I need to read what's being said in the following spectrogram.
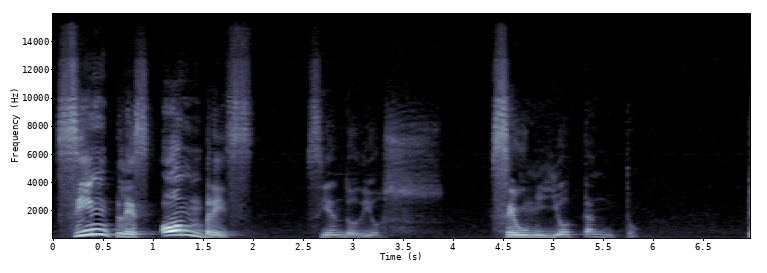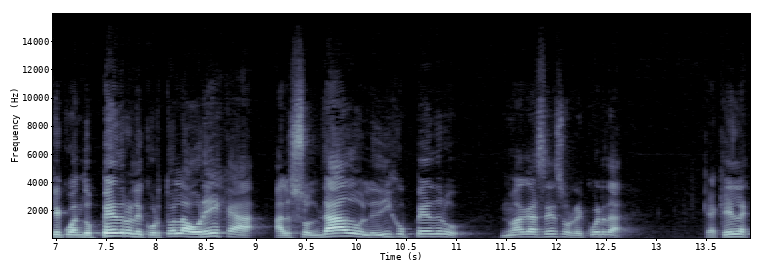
simples hombres, siendo Dios, se humilló tanto que cuando Pedro le cortó la oreja al soldado, le dijo, Pedro, no hagas eso, recuerda, que aquel,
